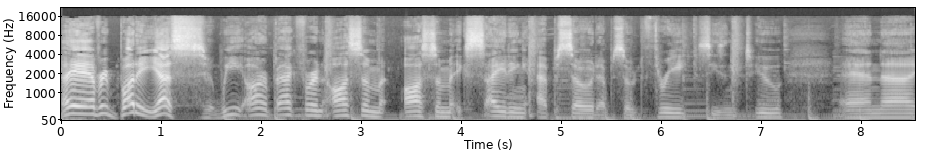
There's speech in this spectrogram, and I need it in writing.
Hey, everybody. Yes, we are back for an awesome, awesome, exciting episode, episode three, season two. And uh,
